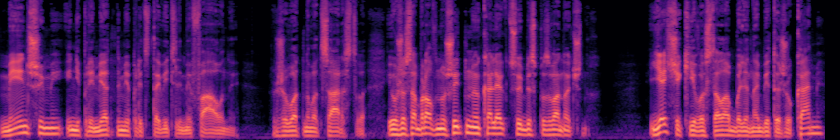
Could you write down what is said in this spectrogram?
меньшими и неприметными представителями фауны, животного царства, и уже собрал внушительную коллекцию беспозвоночных. Ящики его стола были набиты жуками,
